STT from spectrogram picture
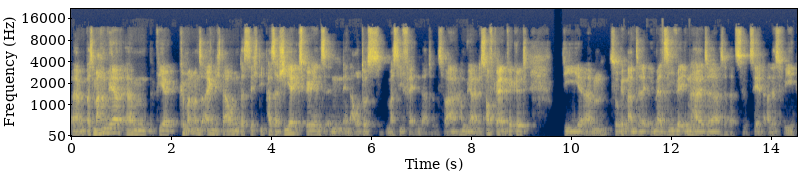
Ähm, was machen wir? Wir kümmern uns eigentlich darum, dass sich die Passagier-Experience in, in Autos massiv verändert. Und zwar haben wir eine Software entwickelt, die ähm, sogenannte immersive Inhalte, also dazu zählt alles wie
